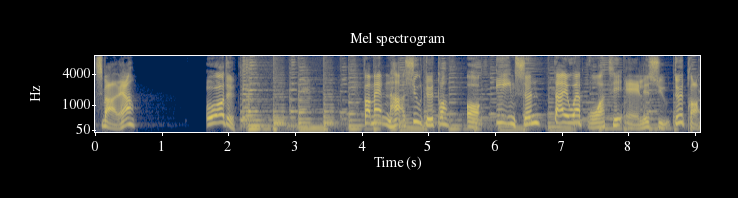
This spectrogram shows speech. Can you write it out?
Svaret er 8. For manden har syv døtre og en søn, der jo er bror til alle syv døtre.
